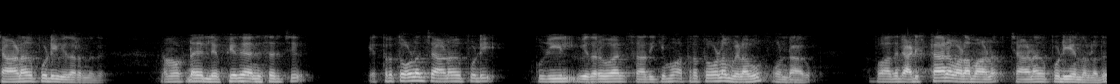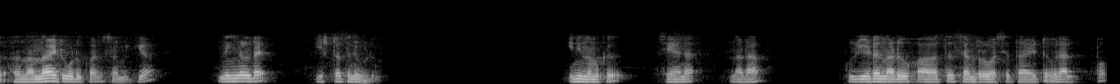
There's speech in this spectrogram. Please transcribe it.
ചാണകപ്പൊടി വിതറുന്നത്. നമ്മുടെ ലഭ്യത അനുസരിച്ച് എത്രത്തോളം ചാണകപ്പൊടി കുഴിയിൽ വിതറുവാൻ സാധിക്കുമോ അത്രത്തോളം വിളവും ഉണ്ടാകും. അപ്പോൾ അതിന്റെ അടിസ്ഥാന വളമാണ് ചാണകപ്പൊടി എന്നുള്ളത്. അത് നന്നായിട്ട് കൊടുക്കാൻ ശ്രമിക്കുക. നിങ്ങളുടെ ഇഷ്ടത്തിന് വിടും. ഇനി നമുക്ക് ചേന നടാം കുഴിയുടെ നടുഭാഗത്ത് സെന്റർ വശത്തായിട്ട് ഒരല്പം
